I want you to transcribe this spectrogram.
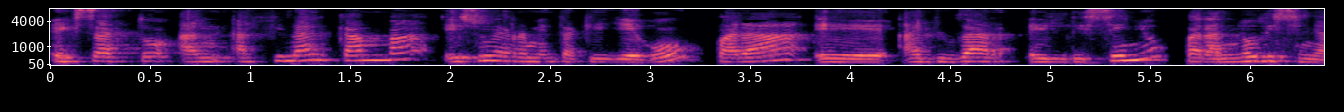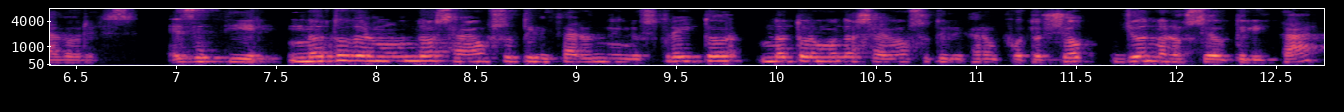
Exacto. Al, final, Canva es una herramienta que llegó para eh, ayudar el diseño para no diseñadores. Es decir, no todo el mundo sabemos utilizar un Illustrator, no todo el mundo sabemos utilizar un Photoshop. Yo no lo sé utilizar.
